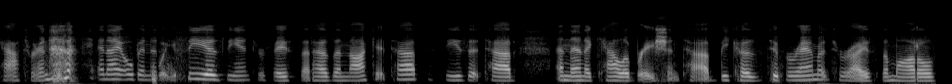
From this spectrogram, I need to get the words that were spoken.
Catherine, and I open it, what you see is the interface that has a NOCIt tab, a it tab, and then a calibration tab because to parameterize the models,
